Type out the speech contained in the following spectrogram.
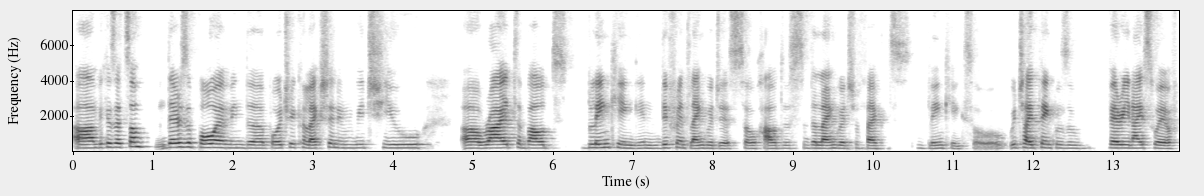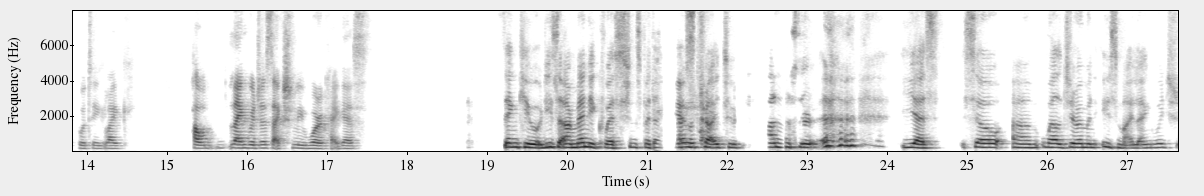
Uh, because at some there's a poem in the poetry collection in which you uh, write about blinking in different languages. So how does the language affect blinking? So which I think was a very nice way of putting like how languages actually work, I guess. Thank you. These are many questions, but yes. I will try to answer. yes. So, um, well, German is my language.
